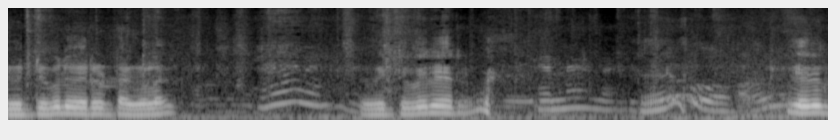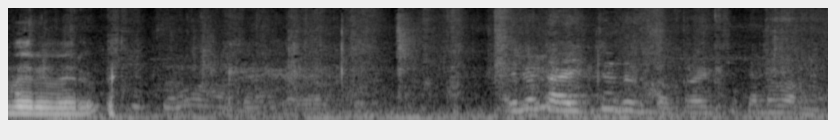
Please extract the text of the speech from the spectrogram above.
യൂട്യൂബിൽ വരും കേട്ടോ നിങ്ങൾ യൂട്യൂബിൽ വരും. വരും വരും വരും. ഇത് കഴിച്ചത് കേട്ടോ ചിക്കന്റെ പറഞ്ഞു.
